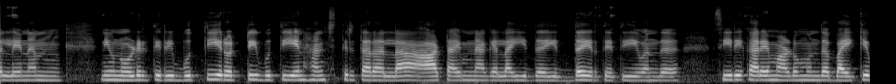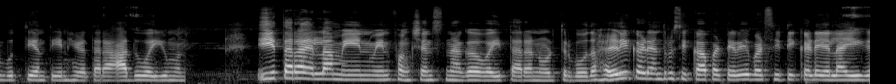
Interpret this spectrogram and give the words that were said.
ಪಲ್ಯನ ನೀವು ನೋಡಿರ್ತೀರಿ, ಬುತ್ತಿ, ರೊಟ್ಟಿ, ಬುತ್ತಿ ಏನು ಹಂಚ್ತಿರ್ತಾರಲ್ಲ, ಆ ಟೈಮ್ನಾಗೆಲ್ಲ ಇದು, ಇದ್ದ ಇರ್ತೈತಿ, ಒಂದು ಸೀರೆ ಕಾರ್ಯ ಮಾಡೋ ಮುಂದೆ ಬೈಕೆ ಬುತ್ತಿ ಅಂತ ಏನು ಹೇಳ್ತಾರೆ? ಅದು ಒಯ್ಯು ಮುಂದೆ. ಈ ಥರ ಎಲ್ಲ ಮೇನ್ ಮೇನ್ ಫಂಕ್ಷನ್ಸ್ನಾಗ ಒಯ್ತಾರ ನೋಡ್ತಿರ್ಬೋದು. ಹಳ್ಳಿ ಕಡೆ ಅಂದರೂ ಸಿಕ್ಕಾಪಟ್ಟೆ ರೀ ಬಟ್ ಸಿಟಿ ಕಡೆ ಎಲ್ಲ ಈಗ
